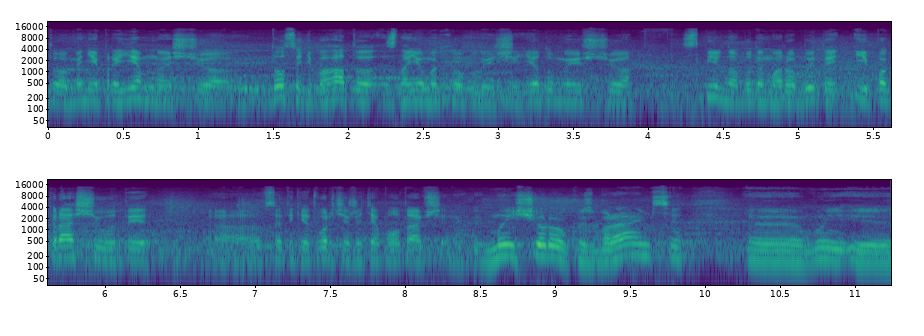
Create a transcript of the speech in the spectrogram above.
то мені приємно, що досить багато знайомих облич. Я думаю, що спільно будемо робити і покращувати е, все-таки творче життя Полтавщини. Ми щороку збираємося, е, ми е,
